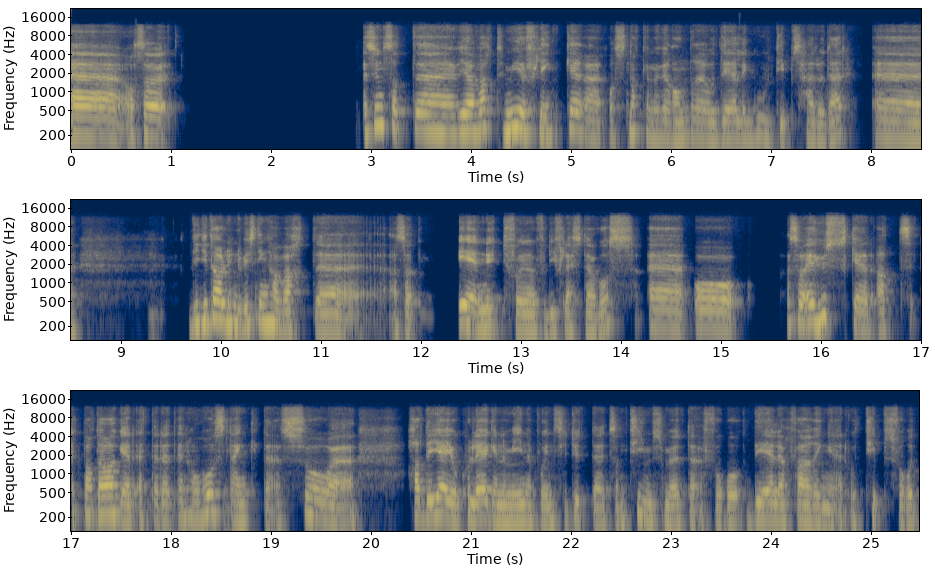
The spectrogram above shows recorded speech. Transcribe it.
Eh, altså Jeg syns at eh, vi har vært mye flinkere å snakke med hverandre og dele gode tips her og der. Eh, digital undervisning har vært eh, altså, er nytt for, for, de fleste av oss. Eh, og altså, jeg husker at et par dager etter at NHH stengte, så hadde jeg og kollegene mine på instituttet et sånn Teams-møte for å dele erfaringer og tips for å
